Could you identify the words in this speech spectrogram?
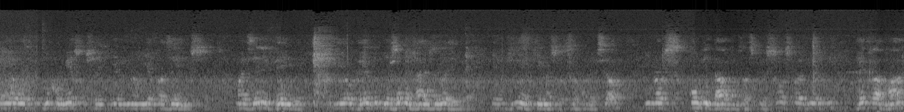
Eu, no começo, achei que ele não ia fazer isso, mas ele veio e eu rendo minhas homenagens a ele. Ele vinha aqui na Associação Comercial e nós convidávamos as pessoas para vir aqui reclamar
